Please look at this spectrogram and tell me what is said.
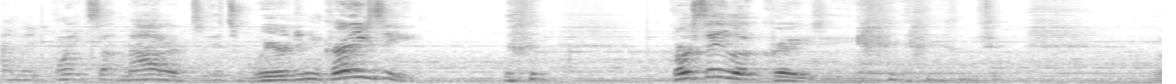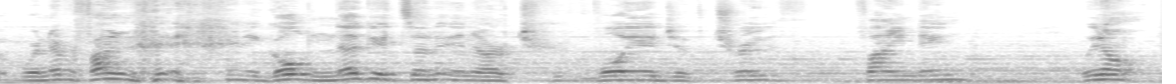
Time we point something out, it's, it's weird and crazy. of course, they look crazy. We're never finding any golden nuggets in, in our voyage of truth finding. We don't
